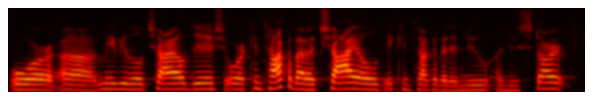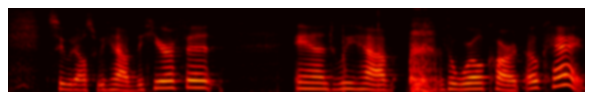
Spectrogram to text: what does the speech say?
or uh, maybe a little childish, or can talk about a child, it can talk about a new, a new start see what else we have. The Hierophant, and we have the World card. Okay,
